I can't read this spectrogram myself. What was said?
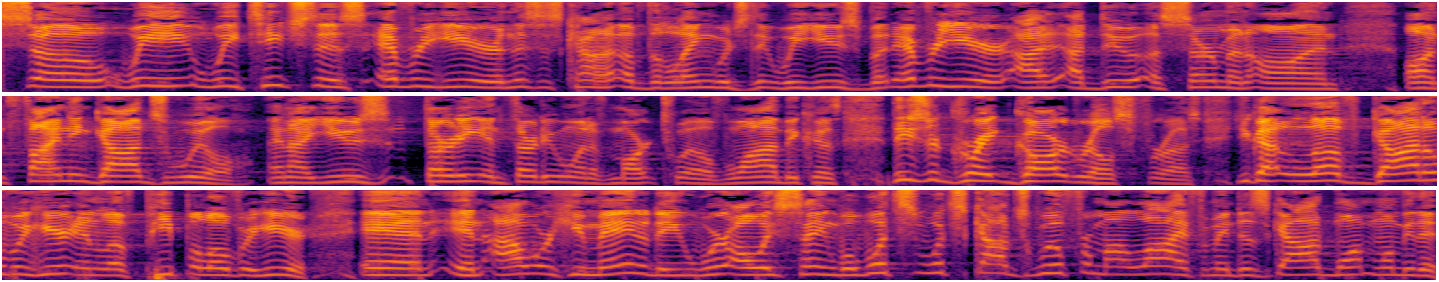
So we we teach this every year, and this is kind of of the language that we use. But every year I, I do a sermon on on finding God's will. And I use 30 and 31 of Mark 12. Why? Because these are great guardrails for us. You got love God over here and love people over here. And in our humanity, we're always saying, well, what's, what's God's will for my life? I mean, does God want, want me to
